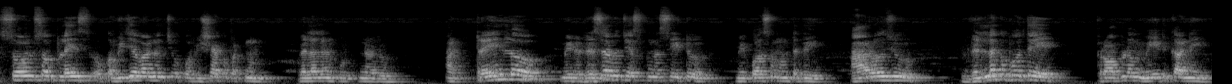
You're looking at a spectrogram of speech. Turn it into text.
సో అండ్ సో ప్లేస్ ఒక విజయవాడ నుంచి ఒక విశాఖపట్నం వెళ్ళాలనుకుంటున్నారు. ఆ ట్రైన్లో మీరు రిజర్వ్ చేసుకున్న సీటు మీకోసం ఉంటుంది. ఆ రోజు వెళ్ళకపోతే ప్రాబ్లం మీది కానీ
